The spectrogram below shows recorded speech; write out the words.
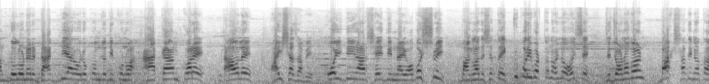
আন্দোলনের ডাক দিয়ে আর ওরকম যদি কোনো আকাম করে, তাহলে পাইসা যাবে। ওই দিন আর সেই দিন নাই। অবশ্যই বাংলাদেশে তো একটু পরিবর্তন হইলেও হয়েছে যে জনগণ বাক স্বাধীনতা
